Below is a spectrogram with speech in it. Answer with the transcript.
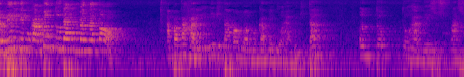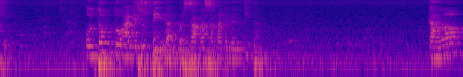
berdiri di muka pintu dan mengetok. Apakah hari ini kita mau membuka pintu hati kita untuk Tuhan Yesus masuk? Untuk Tuhan Yesus tinggal bersama-sama dengan kita. Kalau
